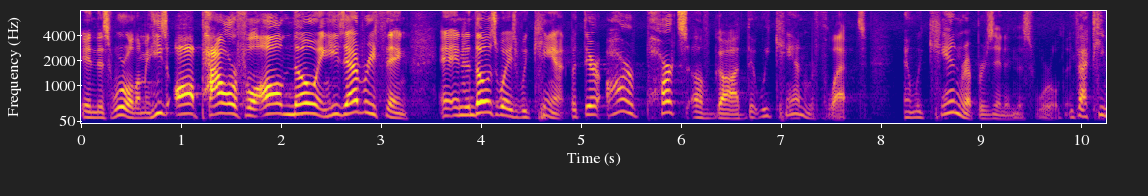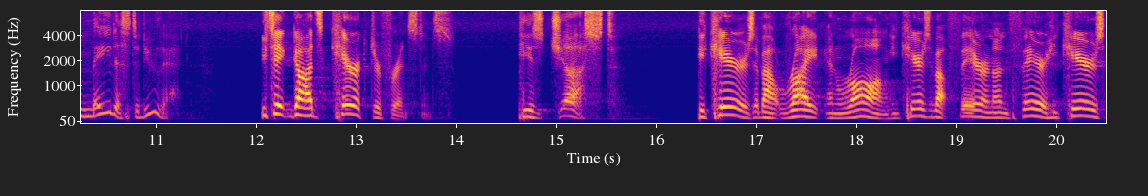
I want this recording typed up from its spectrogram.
in this world? I mean, He's all powerful, all knowing, He's everything. And in those ways, we can't. But there are parts of God that we can reflect and we can represent in this world. In fact, He made us to do that. You take God's character, for instance, He is just, He cares about right and wrong. He cares about fair and unfair. He cares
